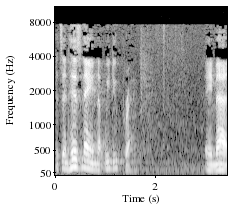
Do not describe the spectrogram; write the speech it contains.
It's in his name that we do pray. Amen.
